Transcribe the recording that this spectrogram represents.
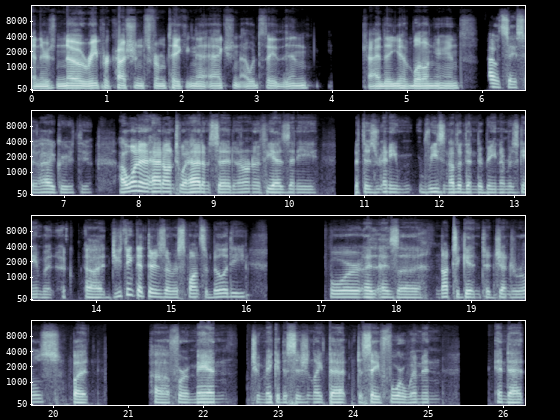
and there's no repercussions from taking that action, I would say then, kinda, you have blood on your hands. i would say so. I agree with you. I want to add on to what adam said. I don't know if he has any if there's any reason other than there being numbers game but uh, do you think that there's a responsibility for as, as uh not to get into gender roles but uh, for a man to make a decision like that to save four women and that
